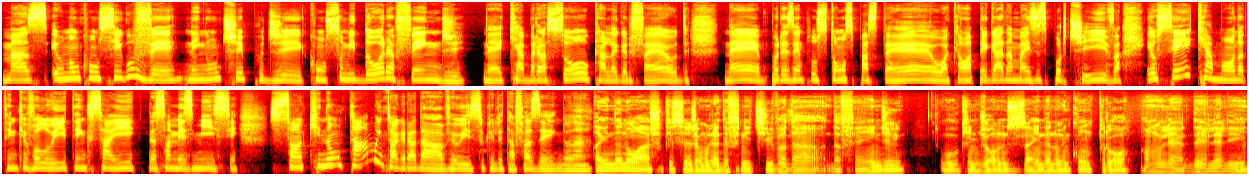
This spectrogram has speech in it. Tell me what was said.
Mas eu não consigo ver nenhum tipo de consumidora Fendi né, que abraçou o Karl Lagerfeld, né, por exemplo, os tons pastel, aquela pegada mais esportiva. Eu sei que a moda tem que evoluir, tem que sair dessa mesmice, só que não tá muito agradável isso que ele tá fazendo, né? Ainda não acho que seja a mulher definitiva da, da Fendi. O Kim Jones ainda não encontrou a mulher dele ali.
